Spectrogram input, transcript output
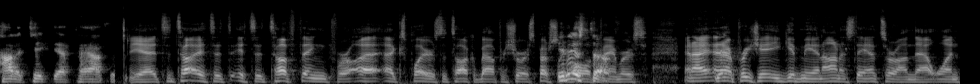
how to take that path. Yeah, it's a tough it's a, it's a tough thing for uh, ex players to talk about for sure, especially Hall of Famers. And I and I appreciate you giving me an honest answer on that one.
